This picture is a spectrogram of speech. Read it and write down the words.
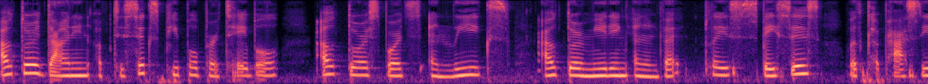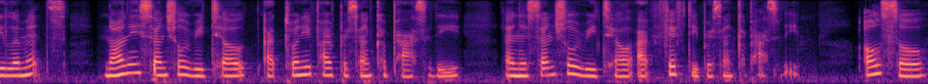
outdoor dining up to 6 people per table, outdoor sports and leagues, outdoor meeting and event place spaces with capacity limits, non essential retail at 25% capacity, and essential retail at 50% capacity. Also,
